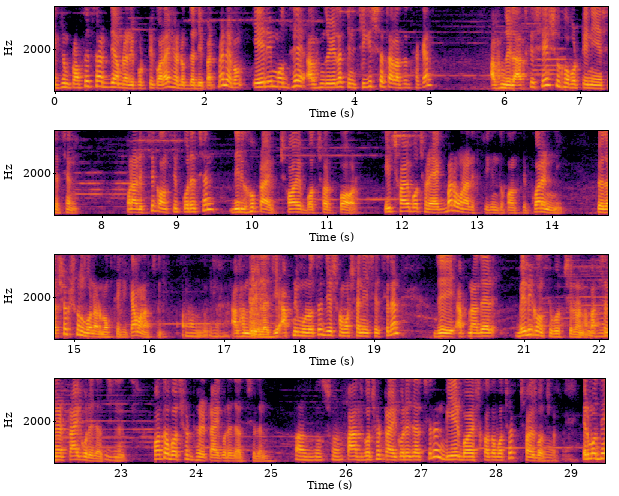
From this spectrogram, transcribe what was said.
একজন প্রফেসর দিয়ে আমরা রিপোর্টটি করাই হেড অফ দ্য ডিপার্টমেন্ট এবং এরই মধ্যে আলহামদুলিল্লাহ তিনি চিকিৎসা চালাতে থাকেন। আলহামদুলিল্লাহ, আজকে সেই সুখবরটি নিয়ে এসেছেন। ওনার স্ত্রী কনসিভ করেছেন দীর্ঘ প্রায় ছয় বছর পর। এই ছয় বছরে একবার ওনার স্ত্রী কিন্তু কনসেপ্ট করেননি। প্রিয় দর্শক শুনব ওনার মুখ থেকে। কেমন আছেন? আলহামদুলিল্লাহ। আলহামদুলিল্লাহ। জি আপনি মূলত যে সমস্যা নিয়ে এসেছিলেন যে আপনাদের বেবি কনসিভ হচ্ছিল না বাচ্চা নেওয়ার ট্রাই করে যাচ্ছিলেন কত বছর ধরে ট্রাই করে যাচ্ছিলেন? পাঁচ বছর। পাঁচ বছর ট্রাই করে যাচ্ছিলেন বিয়ের বয়স কত বছর? ছয় বছর। এর মধ্যে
